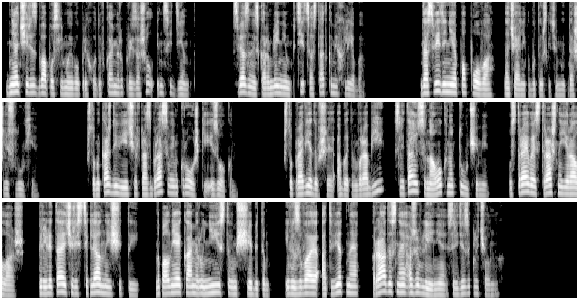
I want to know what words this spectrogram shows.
Дня через два после моего прихода в камеру произошел инцидент, связанный с кормлением птиц остатками хлеба. До сведения Попова, начальника Бутырской тюрьмы, дошли слухи, что мы каждый вечер разбрасываем крошки из окон, что проведавшие об этом воробьи слетаются на окна тучами, устраивая страшный яролаж, перелетая через стеклянные щиты, наполняя камеру неистовым щебетом и вызывая ответное радостное оживление среди заключенных.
